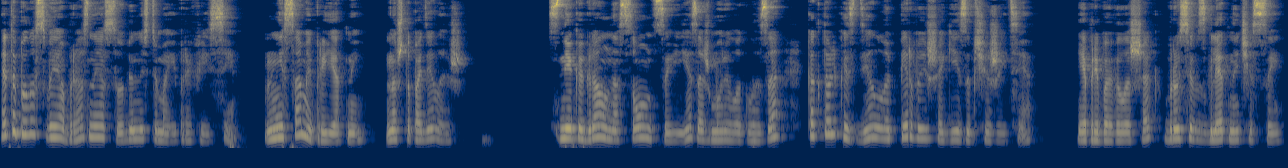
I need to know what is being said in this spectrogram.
Это было своеобразной особенностью моей профессии. Не самый приятный, но что поделаешь. Снег играл на солнце, и я зажмурила глаза, как только сделала первые шаги из общежития. Я прибавила шаг, бросив взгляд на часы.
